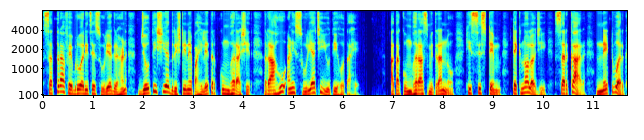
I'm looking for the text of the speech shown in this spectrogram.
सतरा फेब्रुवारीचे सूर्यग्रहण ज्योतिषीय दृष्टीने पाहिले तर कुंभ राशीत राहू आणि सूर्याची युती होत आहे. आता कुंभरास मित्रांनो ही सिस्टीम टेक्नॉलॉजी सरकार नेटवर्क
